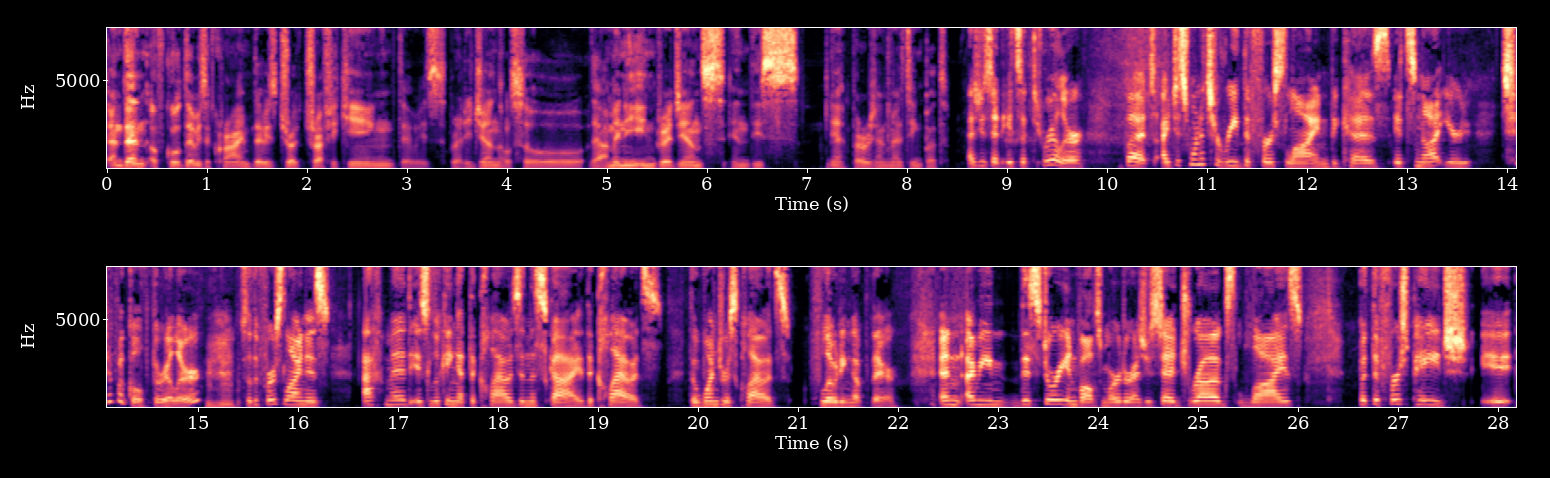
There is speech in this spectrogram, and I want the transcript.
and then, of course, there is a crime. There is drug trafficking. There is religion also. There are many ingredients in this, yeah, Parisian melting pot. As you said, it's a thriller, but I just wanted to read the first line because it's not your typical thriller. Mm-hmm. So the first line is Ahmed is looking at the clouds in the sky, the clouds, the wondrous clouds floating up there. And I mean, this story involves murder, as you said, drugs, lies. But the first page, it,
